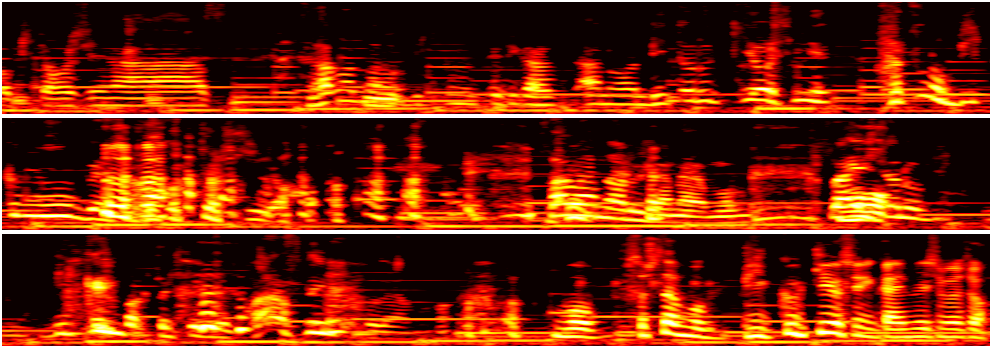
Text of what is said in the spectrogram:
ー、起きてほしいなー。さらなるビッグムーブメント、てか、あの、リトルキヨシに初のビッグムーブメン起こってほしいよ。さらなるじゃない、もう、最初のビビッグインパクト来てるファーストインパクトだよ。ももうそしたらもうビッグキヨシに改名しましょう。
